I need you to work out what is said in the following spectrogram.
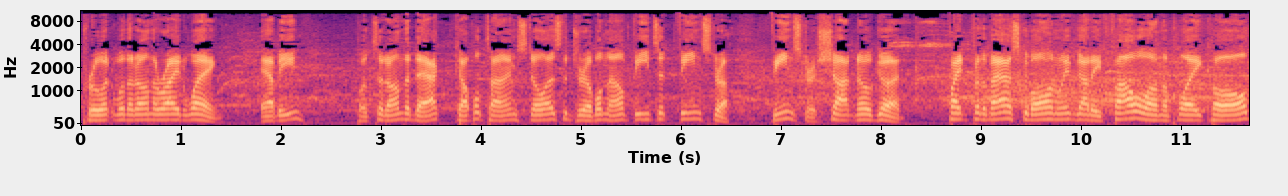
Pruitt with it on the right wing. Abby puts it on the deck, couple times, still has the dribble, now feeds it Feenstra. Feenstra, shot no good. Fight for the basketball, and we've got a foul on the play called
